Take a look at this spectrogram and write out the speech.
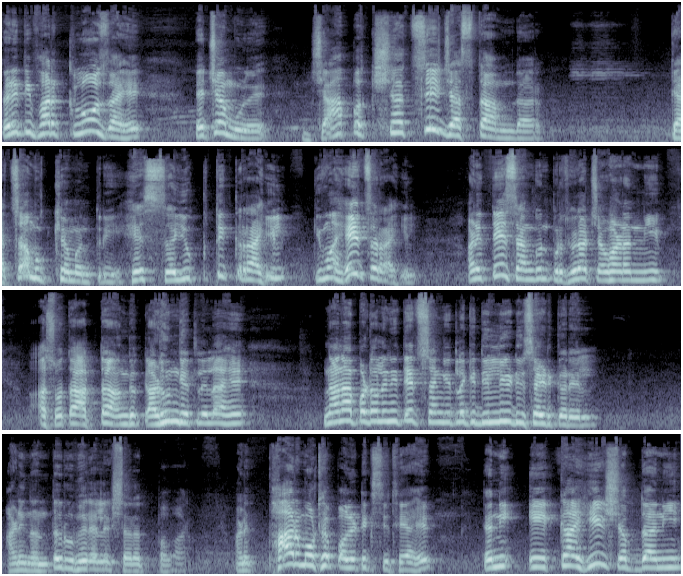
तरी ती फार क्लोज आहे. त्याच्यामुळे ज्या पक्षाचे जास्त आमदार त्याचा मुख्यमंत्री हे संयुक्तिक राहील किंवा हेच राहील आणि ते सांगून पृथ्वीराज चव्हाणांनी स्वतः आत्ता अंग काढून घेतलेलं आहे. नाना पटोलेंनी तेच सांगितलं की दिल्ली डिसाईड करेल आणि नंतर उभे राहिले शरद पवार. आणि फार मोठं पॉलिटिक्स इथे आहे. त्यांनी एकाही शब्दानी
